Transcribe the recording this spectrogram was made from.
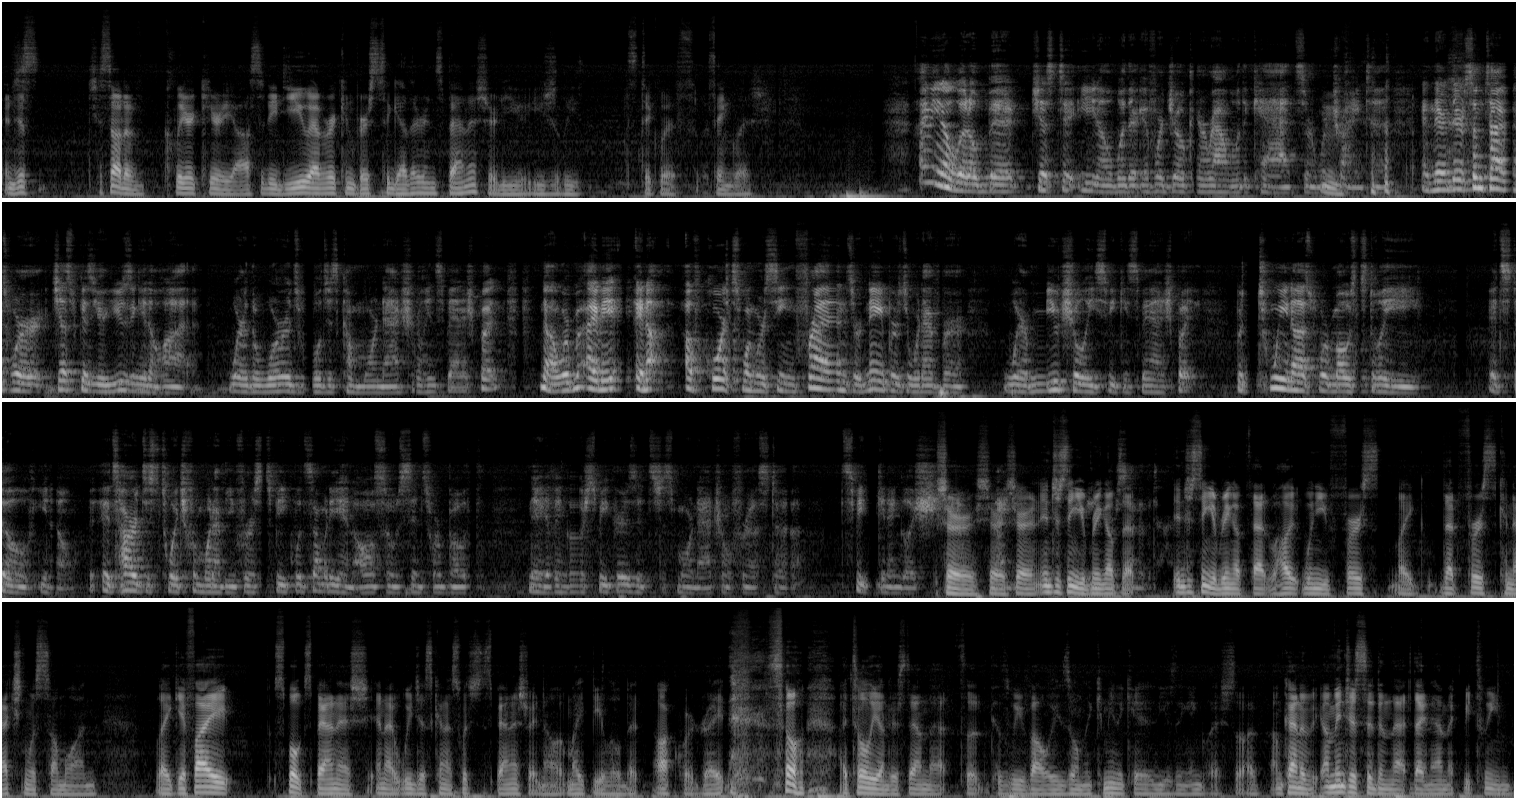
and just just out of clear curiosity, do you ever converse together in Spanish, or do you usually stick with with English? I mean, a little bit, just to you know, whether if we're joking around with the cats or we're mm. trying to, and there there's sometimes where just because you're using it a lot, where the words will just come more naturally in Spanish. But no, we're I mean, and uh, of course when we're seeing friends or neighbors or whatever, we're mutually speaking Spanish. But between us, we're mostly, it's still you know, it's hard to switch from whatever you first speak with somebody, and also since we're both native English speakers, it's just more natural for us to speak in English. Sure, sure, sure. And interesting you bring up that. Interesting you bring up that how when you first like that first connection with someone, like if I spoke Spanish and I we just kind of switched to Spanish right now, it might be a little bit awkward, right? so I totally understand that. So because we've always only communicated using English, so I've, I'm kind of I'm interested in that dynamic between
